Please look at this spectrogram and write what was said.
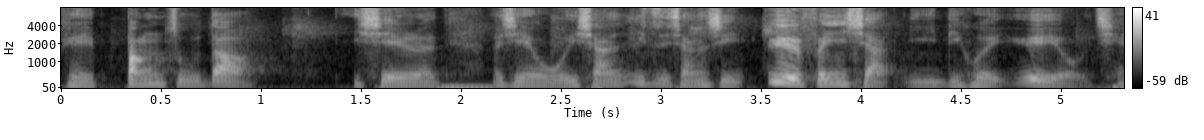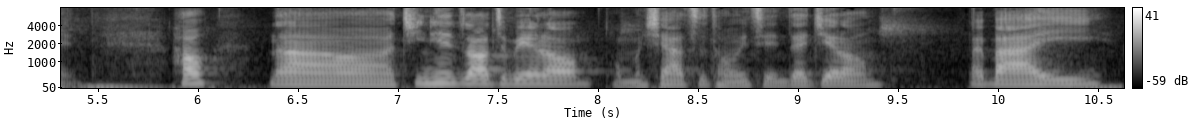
可以帮助到一些人，而且我一相一直相信，越分享你一定会越有钱。好。那今天就到这边喽，我们下次同一时间再见喽，拜拜。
